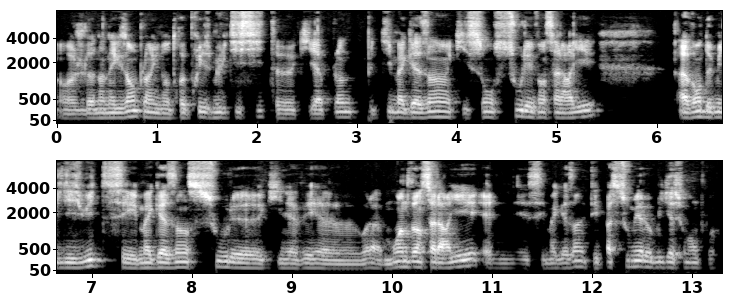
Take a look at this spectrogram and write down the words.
Je donne un exemple, hein, une entreprise multisite euh, qui a plein de petits magasins qui sont sous les 20 salariés. Avant 2018, ces magasins sous le, qui avaient euh, voilà, moins de 20 salariés, ces magasins n'étaient pas soumis à l'obligation d'emploi.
